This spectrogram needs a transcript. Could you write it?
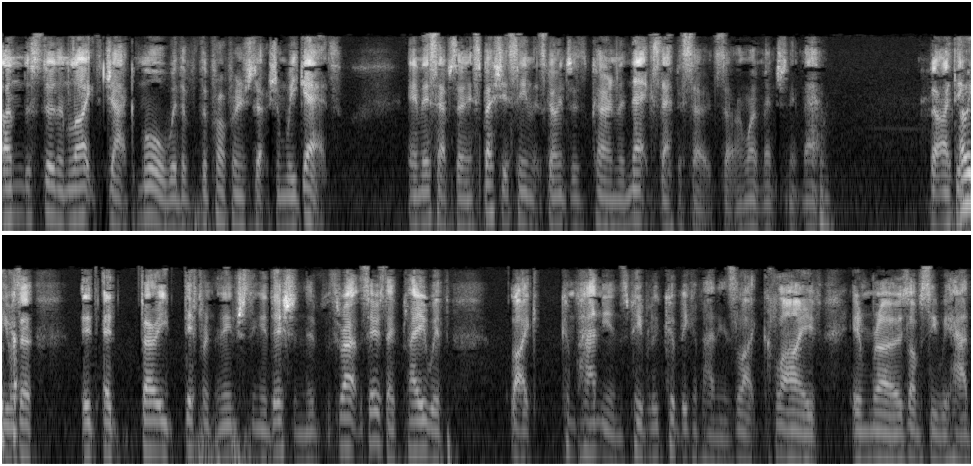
understood and liked Jack more with the, the proper introduction we get in this episode, especially a scene that's going to occur in the next episode. So I won't mention it now. But I think he was a, a, a very different and interesting addition. Throughout the series, they play with like companions, people who could be companions, like Clive in Rose. Obviously, we had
